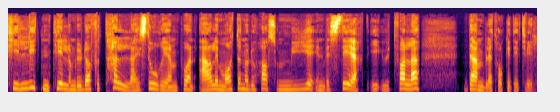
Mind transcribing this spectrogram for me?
tilliten til om du da forteller historien på en ærlig måte når du har så mye investert i utfallet, den ble trukket i tvil.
